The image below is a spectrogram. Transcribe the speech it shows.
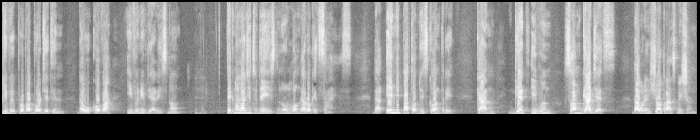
give a proper budgeting that will cover even if there is none. Technology today is no longer rocket science. That any part of this country can get even some gadgets that will ensure transmission,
